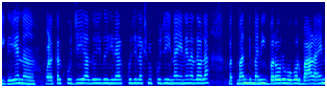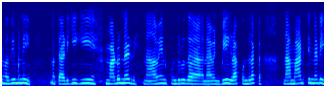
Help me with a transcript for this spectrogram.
ಈಗ ಏನು ಒಳಕಲ್ ಪೂಜೆ, ಅದು ಇದು, ಹಿರಿಯರ ಪೂಜೆ, ಲಕ್ಷ್ಮಿ ಪೂಜೆ, ಇನ್ನ ಏನೇನು ಅದಾವಲ್ಲ, ಮತ್ತು ಮಂದಿ ಮನೆಗೆ ಬರೋರು ಹೋಗೋರು ಭಾಳ ಏನು ಮದುವೆ ಮನೆ. ಮತ್ತು ಅಡುಗೆಗೆ ಮಾಡೋಣ ನಡ್ರಿ. ನಾವೇನು ಕುಂದ್ರದ, ನಾವೇನು ಬೀಗ ಕುಂದ್ರಕ್ಕ ನಾ ಮಾಡ್ತೀನಿ ನಡಿ.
